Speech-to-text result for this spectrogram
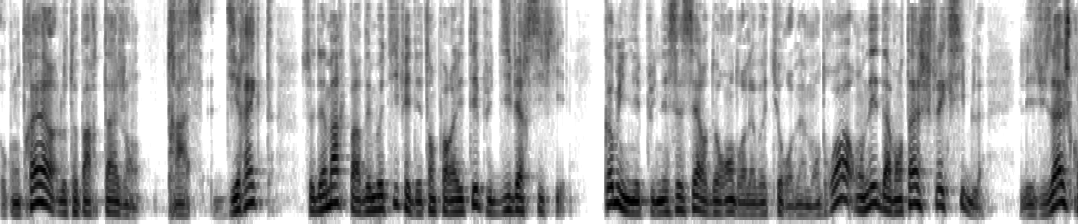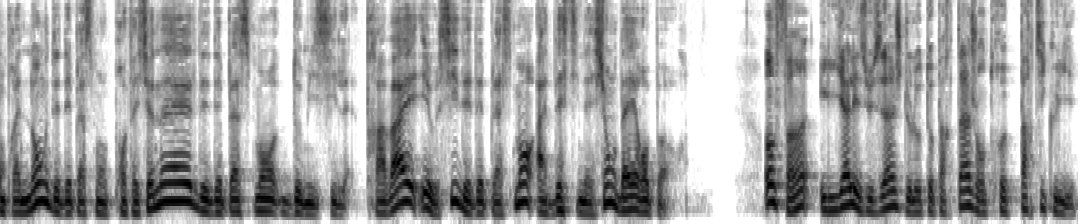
Au contraire, l'autopartage en trace directe se démarque par des motifs et des temporalités plus diversifiés. Comme il n'est plus nécessaire de rendre la voiture au même endroit, on est davantage flexible. Les usages comprennent donc des déplacements professionnels, des déplacements domicile-travail et aussi des déplacements à destination d'aéroport. Enfin, il y a les usages de l'autopartage entre particuliers.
